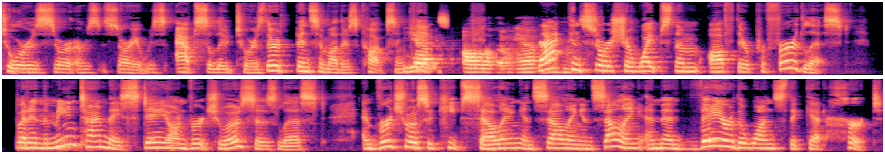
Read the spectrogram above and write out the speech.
tours, or, or, sorry, it was absolute tours. There have been some others, Cox and yep, all of them. Yeah, that mm-hmm. consortia wipes them off their preferred list. But in the meantime, they stay on Virtuoso's list, and Virtuoso keeps selling and selling and selling, and then they are the ones that get hurt.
